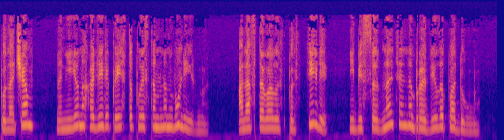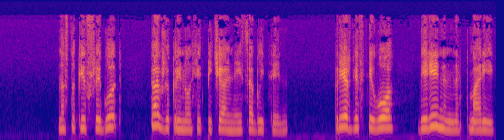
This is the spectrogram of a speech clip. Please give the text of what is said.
По ночам на нее находили приступы сомнамбулизма. Она вставала с постели и бессознательно бродила по дому. Наступивший год также приносит печальные события. Прежде всего, беременность Мари,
